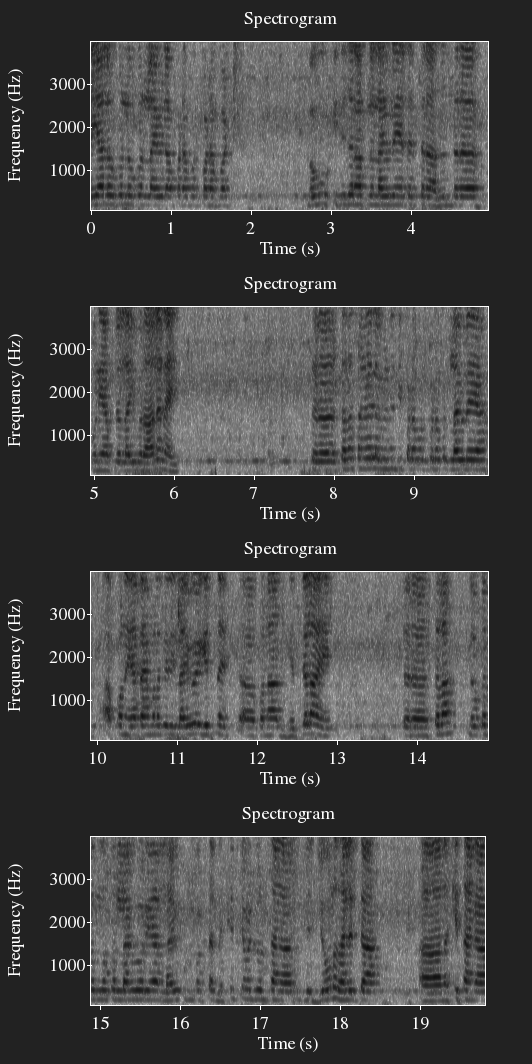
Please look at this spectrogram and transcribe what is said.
या लवकर लवकर लाईव्हला पटापट पटापट बघू किती जण आपल्या लाईव्हला येत आहेत तर अजून तर कोणी आपल्या लाईव्हवर आलं नाही. तर चला सगळ्याला विनंती पटापट पटापट लाईव्हला या. आपण या टायमाला कधी लाईव्ह घेत नाहीत पण आज घेतलेला आहे. तर चला लवकरात लवकर लाईव्हवर या. लाईव्ह करून बघता नक्कीच कमेंट करून सांगा. तुमचे जेवण झालेत का? नक्की सांगा.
